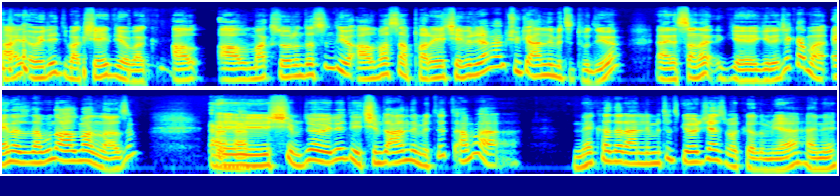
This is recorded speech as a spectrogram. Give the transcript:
aynen öyle bak şey diyor bak al almak zorundasın diyor. Almazsan paraya çeviremem çünkü unlimited bu diyor. Yani sana e, girecek ama en azından bunu alman lazım. Aha. Ee, şimdi öyle değil. Şimdi unlimited ama ne kadar unlimited göreceğiz bakalım ya. Hani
